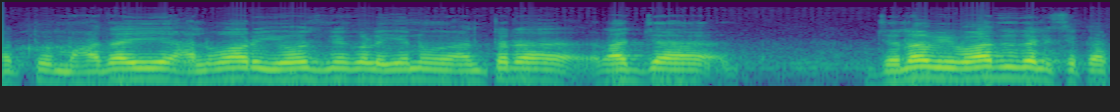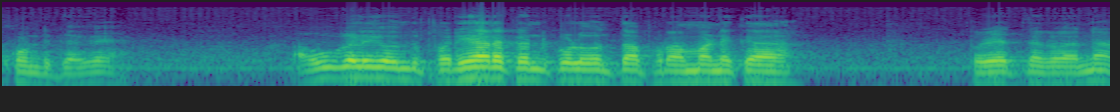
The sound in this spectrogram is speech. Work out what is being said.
ಮತ್ತು ಮಹದಾಯಿ ಹಲವಾರು ಯೋಜನೆಗಳು ಏನು ಅಂತರ ರಾಜ್ಯ ಜಲ ವಿವಾದದಲ್ಲಿ ಸಿಕ್ಕಾಕೊಂಡಿದ್ದಾವೆ. ಅವುಗಳಿಗೆ ಒಂದು ಪರಿಹಾರ ಕಂಡುಕೊಳ್ಳುವಂಥ ಪ್ರಾಮಾಣಿಕ ಪ್ರಯತ್ನಗಳನ್ನು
